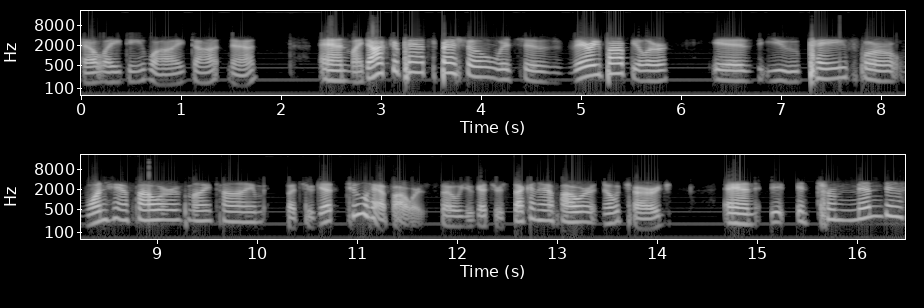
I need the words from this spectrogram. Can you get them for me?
L A D Y.net. And my Dr. Pat special, which is very popular, is you pay for one half hour of my time, but you get two half hours. So you get your second half hour at no charge, and it, it tremendous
